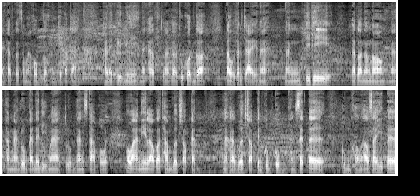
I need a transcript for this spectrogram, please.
นะครับ ก็สมาคมก็คงจะประกาศ ภายในคืนนี้นะครับ แล้วก็ทุกคนก็ตั้งอกตั้งใจนะทั้งพี่ๆแล้วก็น้องๆนะทำงานร่วมกันได้ดีมาก รวมทั้งสตาฟโค้ชเมื่อวานนี้เราก็ทำเวิร์กช็อปกันนะครับเวิร์กช็อปเป็นกลุ่มๆ ทั้งเซตเตอร์กลุ่มของ outside hitter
